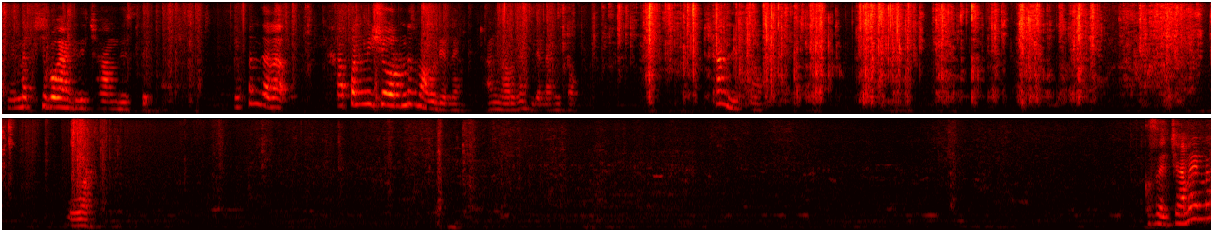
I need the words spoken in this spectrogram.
हे नक्षी बघा ना किती छान दिसते हे पण जरा हा पण मी शोरूनच मागवलेला आहे अंगावर घातलेला आहे टॉप छान दिसतो वा कसं आहे छान आहे ना?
